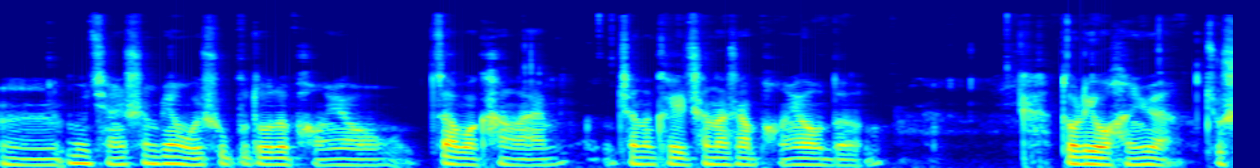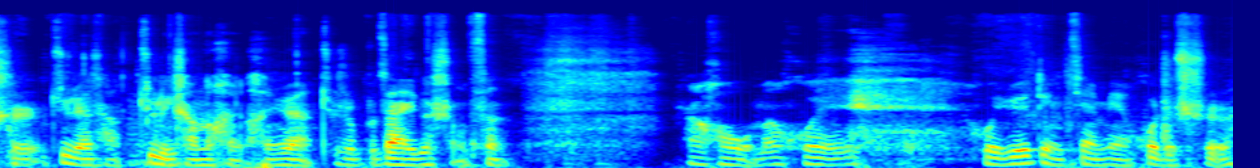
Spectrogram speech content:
嗯，目前身边为数不多的朋友，在我看来，真的可以称得上朋友的。都离我很远，就是距离上距离上都很很远，就是不在一个省份。然后我们会会约定见面，或者是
